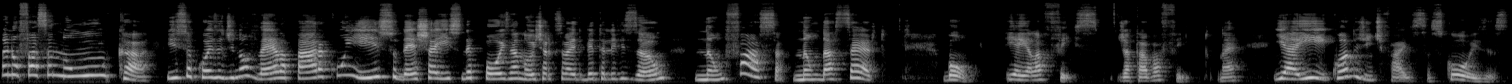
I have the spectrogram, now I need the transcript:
Mas não faça nunca. Isso é coisa de novela. Para com isso. Deixa isso depois à noite, na hora que você vai ver televisão. Não faça. Não dá certo. Bom, e aí ela fez. Já estava feito, né? E aí, quando a gente faz essas coisas,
